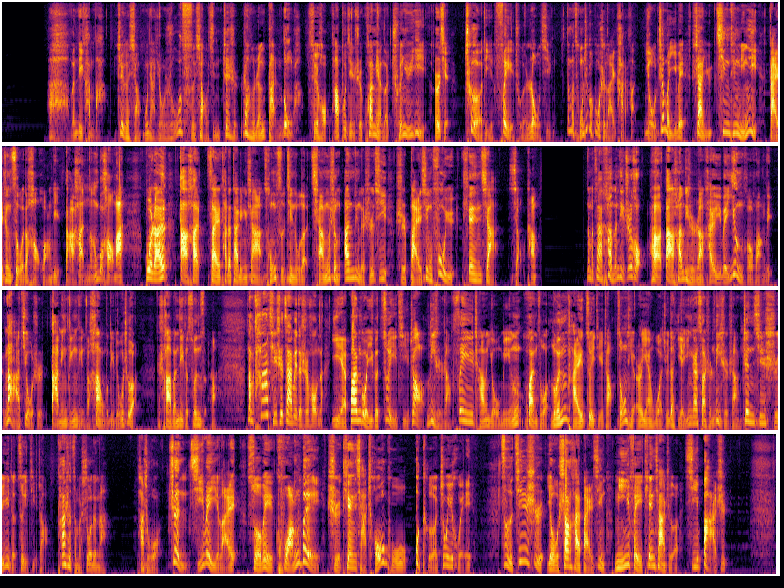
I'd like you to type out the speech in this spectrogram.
啊，文帝看罢，这个小姑娘有如此孝心，真是让人感动啊。随后，他不仅是宽免了淳于意，而且彻底废除了肉刑。那么从这个故事来看，哈，有这么一位善于倾听民意、改正自我的好皇帝，大汉能不好吗？果然，大汉在他的带领下，从此进入了强盛安定的时期，是百姓富裕，天下小康。那么，在汉文帝之后，哈，大汉历史上还有一位硬核皇帝，那就是大名鼎鼎的汉武帝刘彻，这是汉文帝的孙子啊。那么他其实在位的时候呢，也颁过一个罪己诏，历史上非常有名，唤作轮台罪己诏。总体而言，我觉得也应该算是历史上真心实意的罪己诏。他是怎么说的呢？他说：“朕即位以来，所谓狂悖，使天下愁苦，不可追悔。自今世有伤害百姓、糜费天下者，悉罢之。”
